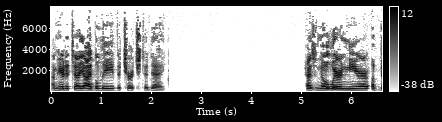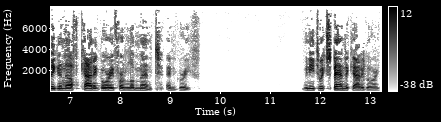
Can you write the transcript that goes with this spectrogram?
I'm here to tell you, I believe the church today has nowhere near a big enough category for lament and grief. We need to expand the category.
